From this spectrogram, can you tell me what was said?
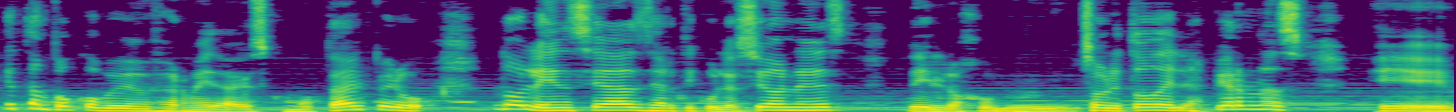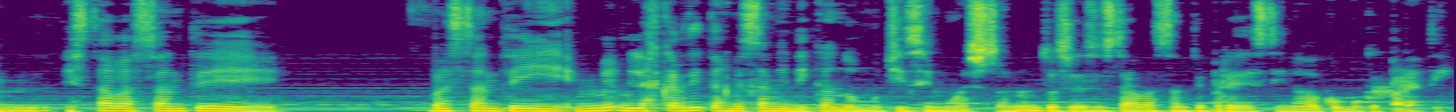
Que tampoco veo enfermedades como tal, pero dolencias de articulaciones, de los, mm, sobre todo de las piernas, eh, está bastante bastante, las cartitas me están indicando muchísimo esto, ¿no? Entonces está bastante predestinado como que para ti.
